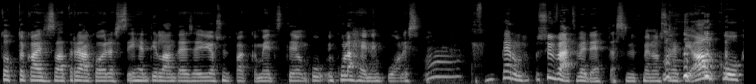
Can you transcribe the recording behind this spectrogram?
totta kai sä saat reagoida siihen tilanteeseen, jos nyt vaikka mietit, että joku, joku läheinen kuolisi. Mm. Perus, syvät vedet tässä nyt menossa heti alkuun.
